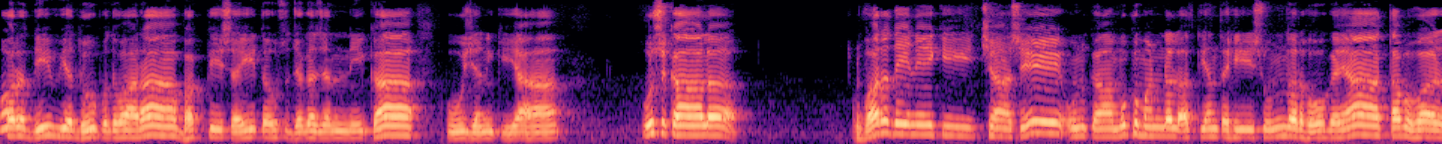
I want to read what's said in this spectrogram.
और दिव्य धूप द्वारा भक्ति सहित उस जगजननी का पूजन किया। उस काल वर देने की इच्छा से उनका मुखमंडल अत्यंत ही सुंदर हो गया। तब वह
